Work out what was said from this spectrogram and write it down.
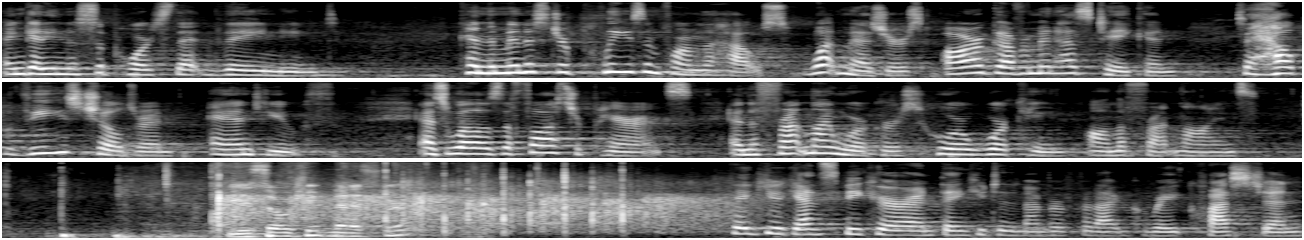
and getting the supports that they need. Can the minister please inform the House what measures our government has taken to help these children and youth, as well as the foster parents and the frontline workers who are working on the front lines? The Associate Minister. Thank you again, Speaker, and thank you to the member for that great question.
